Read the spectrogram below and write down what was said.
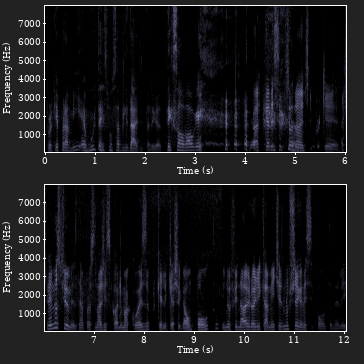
porque pra mim é muita responsabilidade, tá ligado? Tem que salvar alguém. Eu acho que é decepcionante, porque. É que nem nos filmes, né? O personagem escolhe uma coisa porque ele quer chegar a um ponto, e no final, ironicamente, ele não chega nesse ponto, né? Ele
